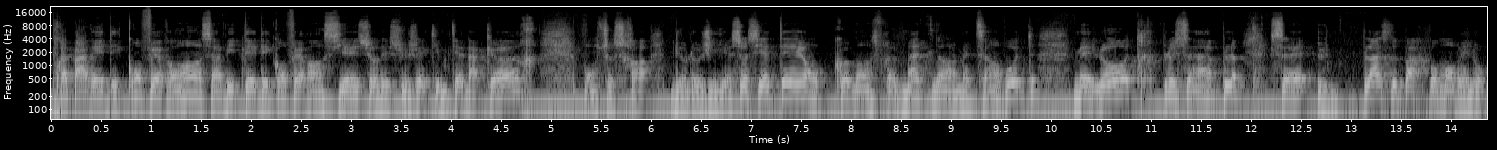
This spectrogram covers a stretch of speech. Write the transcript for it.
préparer des conférences, inviter des conférenciers sur des sujets qui me tiennent à cœur. Bon, ce sera biologie et société, on commence maintenant à mettre ça en route. Mais l'autre, plus simple, c'est une place de parc pour mon vélo.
